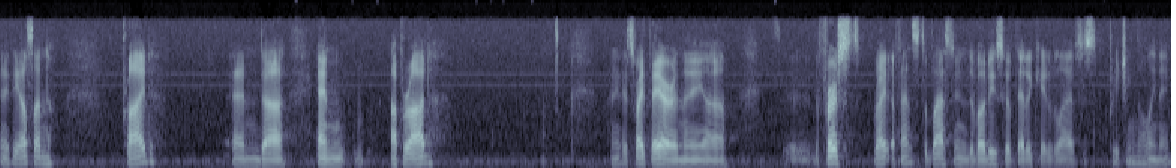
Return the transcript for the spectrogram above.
Anything else on pride and uh, and aparad? Right, it's right there in the uh, the first right offense to blaspheme the devotees who have dedicated lives to preaching the holy name,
